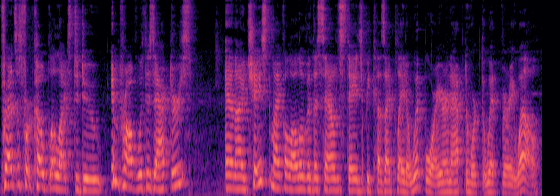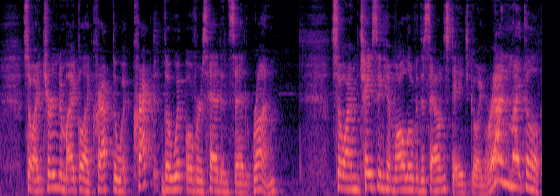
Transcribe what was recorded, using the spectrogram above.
Francis Ford Coppola likes to do improv with his actors, and I chased Michael all over the sound stage because I played a whip warrior and I happened to work the whip very well. So I turned to Michael, I cracked the whip, cracked the whip over his head, and said, "Run." So I'm chasing him all over the sound stage, going, "Run, Michael,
